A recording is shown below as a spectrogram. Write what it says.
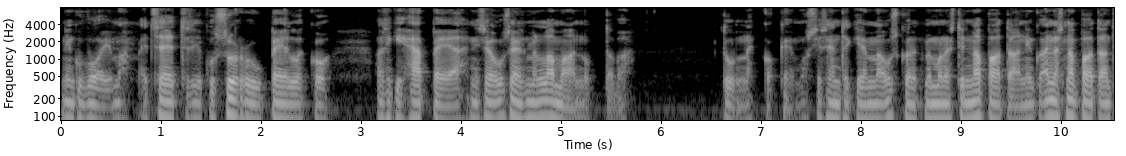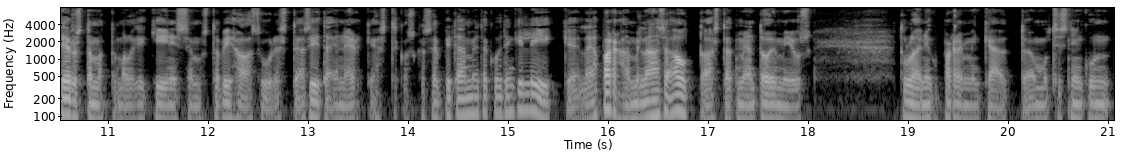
niin kuin voima. Että se, että joku suru, pelko, varsinkin häpeä, niin se on usein semmoinen lamaannuttava tunnekokemus. Ja sen takia mä uskon, että me monesti napataan, niin kuin ns. napataan tiedostamattomallakin kiinni semmoista vihaisuudesta ja siitä energiasta, koska se pitää meitä kuitenkin liikkeellä. Ja parhaimmillaan se auttaa sitä, että meidän toimijuus tulee niin kuin paremmin käyttöön. Mutta siis niin kuin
